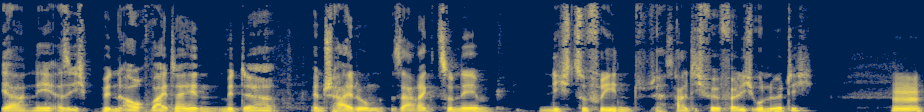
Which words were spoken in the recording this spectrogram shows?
Ja, nee, also ich bin auch weiterhin mit der Entscheidung, Sarek zu nehmen, nicht zufrieden. Das halte ich für völlig unnötig. Hm.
